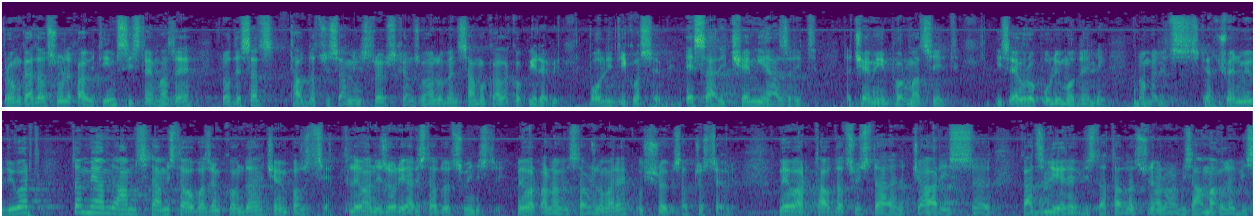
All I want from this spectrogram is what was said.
რომ გადავსულიყავით იმ სისტემაზე, როდესაც თავდაცვის სამინისტროებს ხელმძღვანელობენ სამოქალაქო პირები, პოლიტიკოსები. ეს არის ჩემი აზრით და ჩემი ინფორმაციით ის ევროპული მოდელი, რომელიც ჩვენ მივდივართ და მე ამ ამ ამის თაობაზე მქონდა ჩემი პოზიცია. ლევან იზორი არის თავდაცვის მინისტრი. მე ვარ პარლამენტის თავმჯდომარე, უშიშროების საბჭოს წევრი. მე ვარ თავდაცვის და ჯარის გაძლიერების და თავდაცვის ნორმების ამაღლების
